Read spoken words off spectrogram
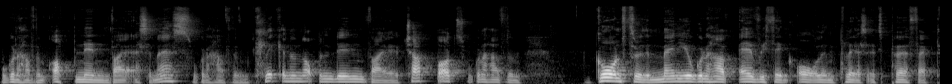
We're going to have them opting in via SMS. We're going to have them clicking and opting in via chatbots. We're going to have them going through the menu. We're going to have everything all in place. It's perfect.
